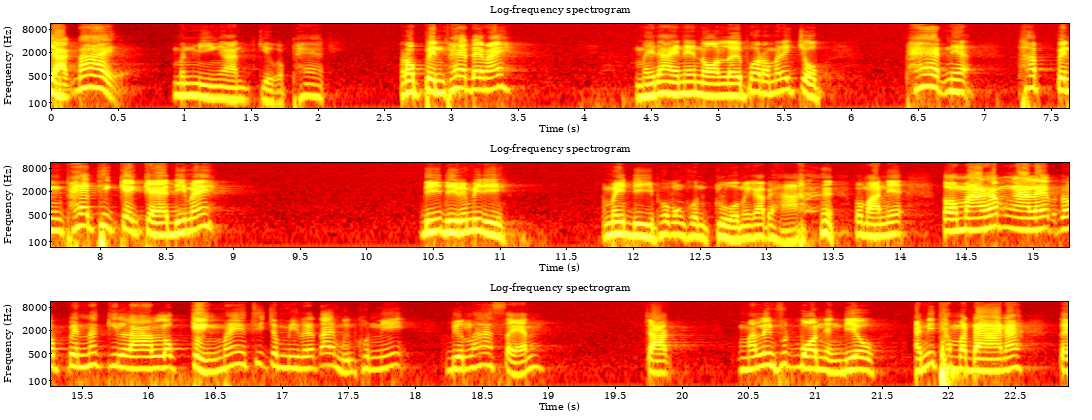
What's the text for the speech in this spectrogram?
อยากได้มันมีงานเกี่ยวกับแพทย์ เราเป็นแพทย์ได้ไหมไม่ได้แน่นอนเลยเพราะเราไม่ได้จบ แพทย์เนี่ยถ้าเป็นแพทย์ที่แก่ๆดีไหมดีดีหรือไม่ดี ไม่ดีเพราะบางคนกลัวไม่กล้าไปหา ประมาณนี้ต่อมาครับงานอะไรเราเป็นนักกีฬาเราเก่งไหมที่จะมีรายได้เหมือนคนนี้ เดือนละห้าแสนจากมาเล่นฟุตบอลอย่างเดียว อันนี้ธรรมดานะ แต่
